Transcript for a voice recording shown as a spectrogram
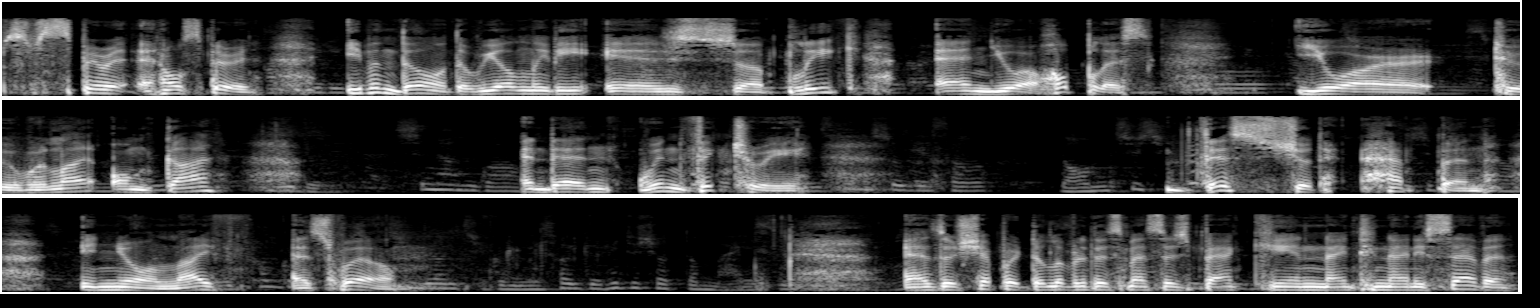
spirit and whole spirit. Even though the reality is uh, bleak and you are hopeless, you are to rely on God and then win victory. This should happen in your life as well. As the shepherd delivered this message back in 1997,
